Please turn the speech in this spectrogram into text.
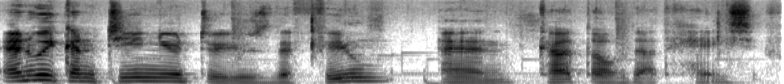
And we continue to use the film and cut off the adhesive.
